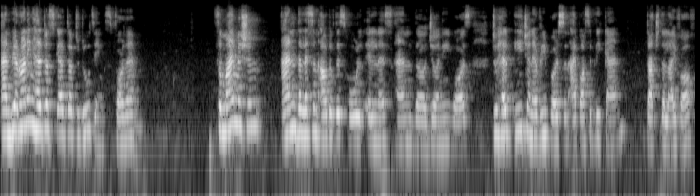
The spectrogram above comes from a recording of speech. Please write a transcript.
And we are running helter skelter to do things for them. So, my mission and the lesson out of this whole illness and the journey was to help each and every person I possibly can touch the life of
